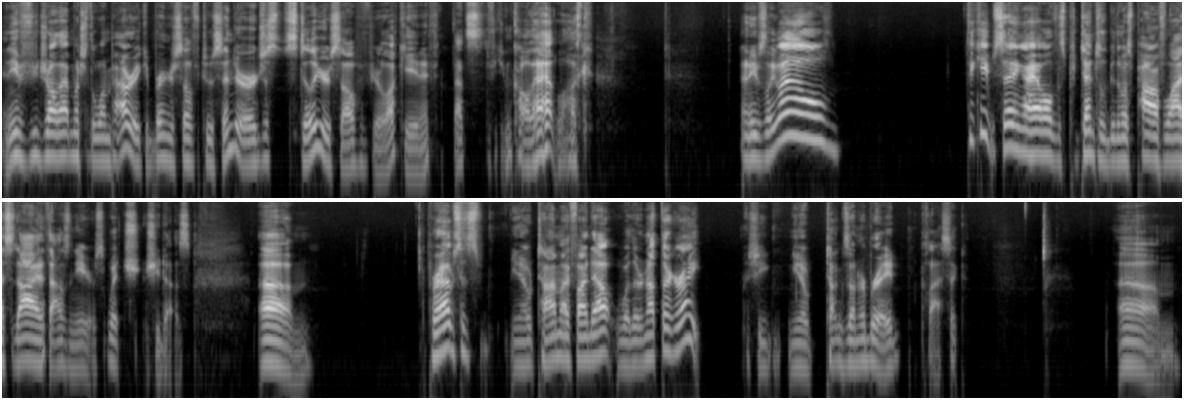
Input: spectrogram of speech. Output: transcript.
And even if you draw that much of the one power, you could burn yourself to a cinder or just still yourself if you're lucky, and if that's if you can call that luck. And he was like, Well, they keep saying I have all this potential to be the most powerful Aes Sedai in a thousand years, which she does. Um perhaps it's, you know, time I find out whether or not they're right. She, you know, tugs on her braid. Classic. Um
